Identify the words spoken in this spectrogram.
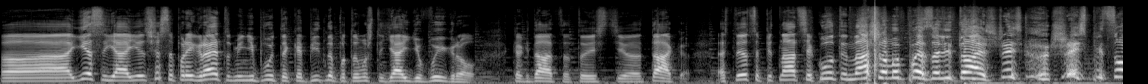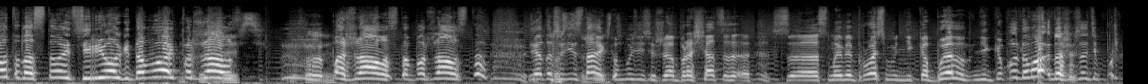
э, если я ее сейчас и проиграю, то мне не будет так обидно, потому что я ее выиграл когда-то. То есть, э, так, остается 15 секунд, и наш AWP залетает. 6, 6500 она стоит, Серега, давай, пожалуйста. Пожалуйста, пожалуйста. Я даже Просто не знаю, жесть. к кому здесь уже обращаться э, с, э, с моими просьбами. Ни к Бену, ни к. Давай, даже, кстати, пушка,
